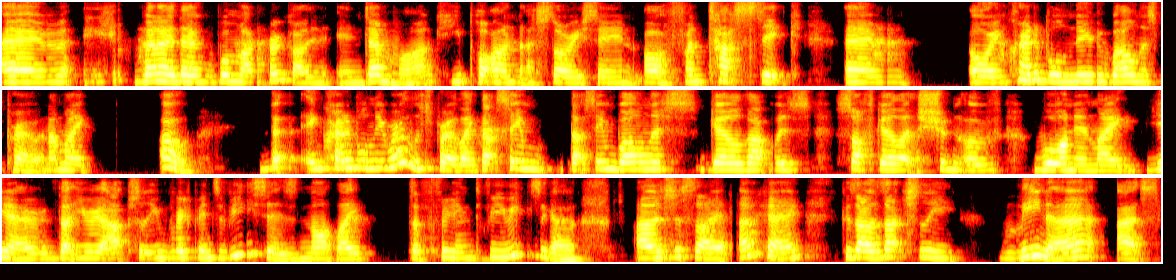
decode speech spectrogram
um, when I then won my pro card in, in Denmark, he put on a story saying, "Oh, fantastic, um, or incredible new wellness pro," and I'm like, "Oh, the incredible new wellness pro, like that same that same wellness girl that was soft girl that shouldn't have won, and like you know that you absolutely rip into pieces, not like the three three weeks ago." I was just like, okay, because I was actually leaner at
